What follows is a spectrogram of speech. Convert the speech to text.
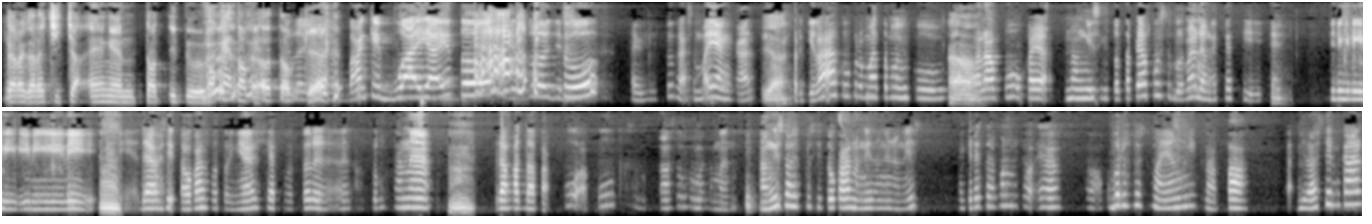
Gara-gara cicak yang ngentot itu. Tokek, tokek. Oh, tokek. bangke buaya itu gitu gitu habis itu nggak sembahyang kan? Ya. pergilah aku ke rumah temenku Ah. karena aku kayak nangis gitu. Tapi aku sebelumnya udah ngechat sih. Eh, gini gini gini gini gini. Hmm. ya, udah kasih tahu kan fotonya share foto dan langsung ke sana. Hmm. berangkat bapakku aku langsung ke rumah teman. Nangis ke situ kan nangis nangis nangis. Akhirnya telepon sama cowoknya. "Oh, aku baru selesai semayang nih kenapa? Tak jelasin kan.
